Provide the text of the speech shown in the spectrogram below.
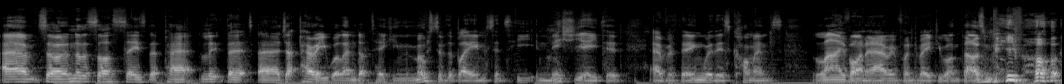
Um, so another source says that per- that uh, Jack Perry will end up taking the most of the blame since he initiated everything with his comments live on air in front of 81,000 people.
